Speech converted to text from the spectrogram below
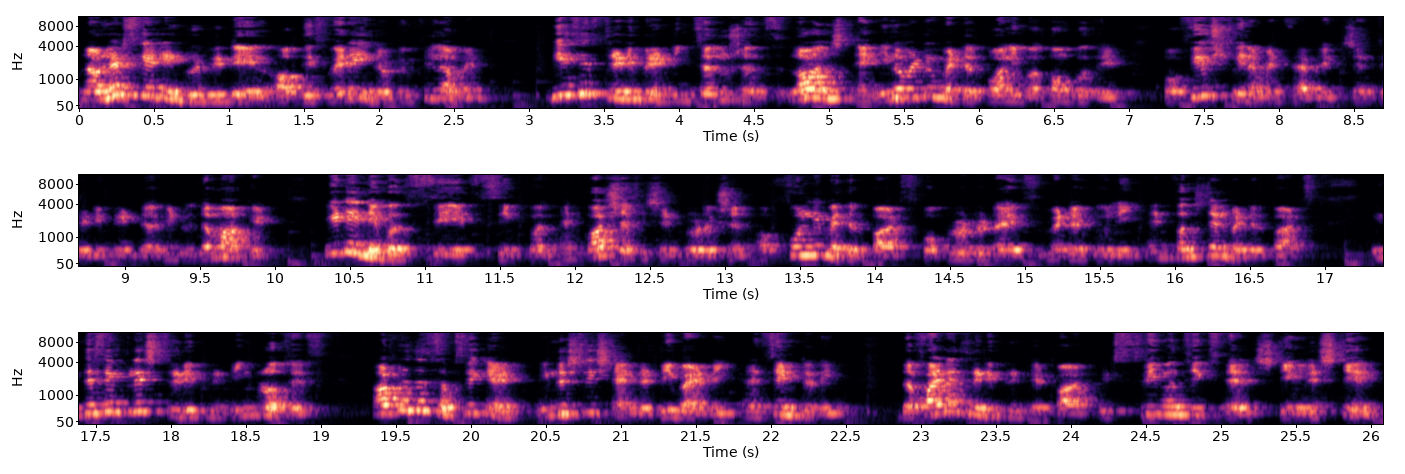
Now let's get into detail of this very innovative filament. BASF 3D Printing Solutions launched an innovative metal polymer composite for fused filament fabrication 3D printer into the market. It enables safe, simple and cost-efficient production of fully metal parts for prototypes, metal tooling and functional metal parts in the simplest 3D printing process. After the subsequent industry standard debinding and sintering, the final 3D printed part is 316L stainless steel.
